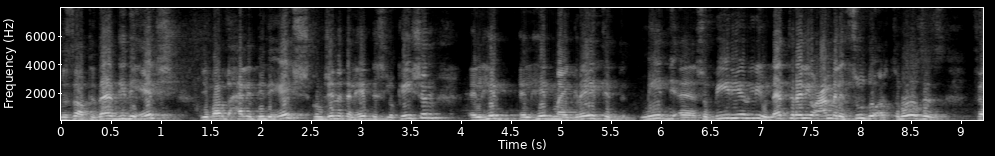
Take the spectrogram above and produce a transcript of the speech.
بالظبط. ده DDH دي برضه حالة DDH congenital head dislocation الـ head الـ head migrated superiorly و laterally وعملت pseudo arthrosis في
